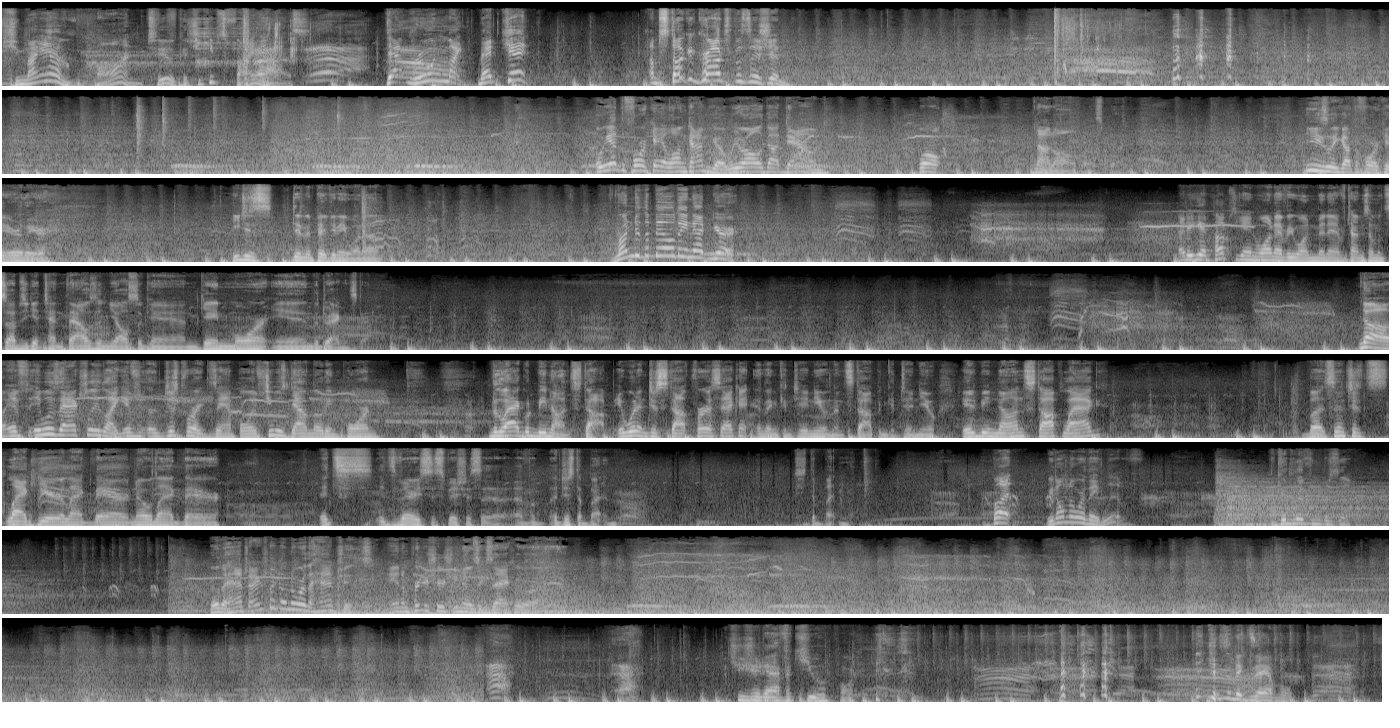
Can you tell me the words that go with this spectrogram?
She might have Vaughn too, because she keeps finding us. That ruined my medkit? I'm stuck in crouch position. We had the 4K a long time ago. We all got downed. Well, not all of us, but he easily got the 4K earlier. He just didn't pick anyone up. Run to the building, Edgar! How do you get pups? You gain one every one minute. Every time someone subs, you get 10,000. You also can gain more in the Dragon's Den. No, if it was actually like, if uh, just for example, if she was downloading porn, the lag would be non-stop. It wouldn't just stop for a second and then continue and then stop and continue. It'd be non-stop lag. But since it's lag here, lag there, no lag there, it's it's very suspicious uh, of a, uh, just a button. Just a button. But we don't know where they live. They could live in Brazil. Go the hatch? I actually don't know where the hatch is. And I'm pretty sure she knows exactly where I am. She should have a of porn. just an example.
